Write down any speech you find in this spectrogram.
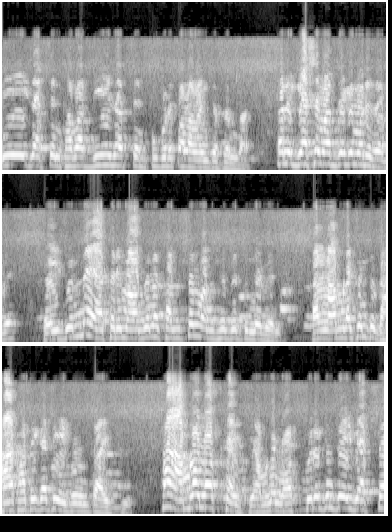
দিয়েই যাচ্ছেন, খাবার দিয়ে যাচ্ছেন, পুকুরে তলা ভাঙতেছেন না। তাহলে গ্যাসে মাছ জেগে মরে যাবে। এই জন্য এথারি মহাজনের সাজেশন মানুষের একটু নেবেন। কারণ আমরা কিন্তু ঘা খাটি খাটি এই পর্যন্ত আইছি। হ্যাঁ আমরা লস খাইছি। আমরা লস করে কিন্তু এই ব্যবসা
